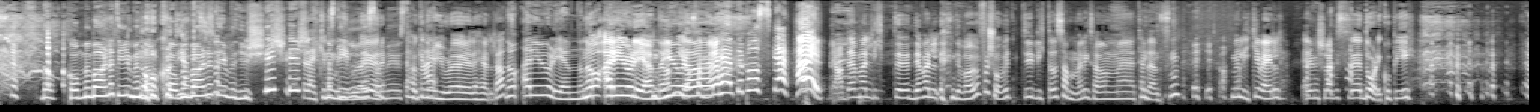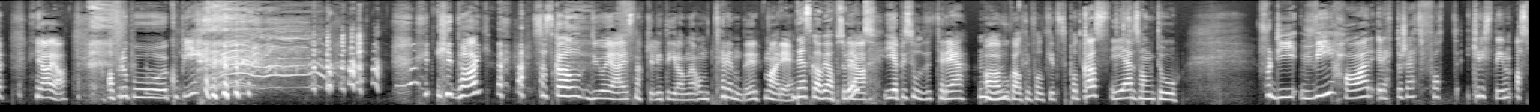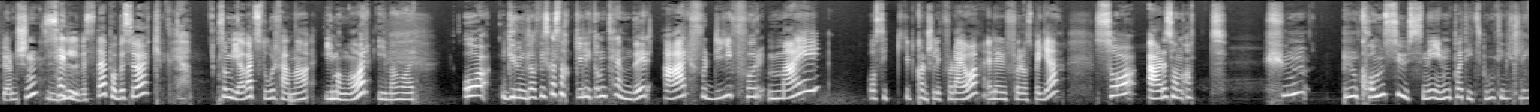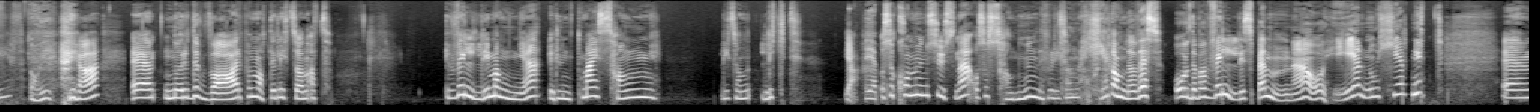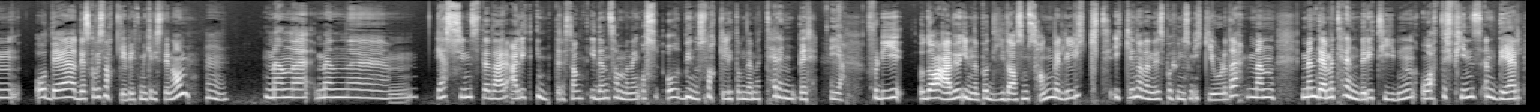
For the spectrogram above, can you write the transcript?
nå kommer barnetimen, Nå nå kom- kommer er barnetimen. Hysj, hysj, hysj. Det er ikke noe med jul å gjøre. Det har ikke noe med jul å gjøre i det hele tatt. Nå er det jul igjen, Nå, Nå er det jul igjen, og jula varer helt til påske. Hei! Ja, det var litt eh, Det var, det var jo for så vidt litt av det samme, liksom, eh, tendensen. Men likevel en slags eh, dårlig kopi. Ja ja. Apropos kopi. I dag så skal du og jeg snakke litt grann om trender, Mari. Det skal vi Ja, absolutt. I episode tre av Vokal til folkets podkast, yep. sesong to. Fordi vi har rett og slett fått Kristin Asbjørnsen, selveste, på besøk. Som vi har vært stor fan av i mange år. I mange år. Og grunnen til at vi skal snakke litt om trender, er fordi for meg, og sikkert kanskje litt for deg òg, eller for oss begge, så er det sånn at hun kom susende inn på et tidspunkt i mitt liv Oi. ja, eh, når det var på en måte litt sånn at veldig mange rundt meg sang litt sånn likt. Ja. Yep. Og så kom hun susende, og så sang hun litt sånn helt annerledes. Og det var veldig spennende og helt, noe helt nytt. Em, og det, det skal vi snakke litt med Kristin om. Mm. Men, eh, men eh, jeg syns det der er litt interessant i den sammenheng å, å begynne å snakke litt om det med trender. Ja. Fordi, og da er vi jo inne på de da som sang veldig likt. Ikke nødvendigvis på hun som ikke gjorde det, men, men det med trender i tiden, og at det fins en del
